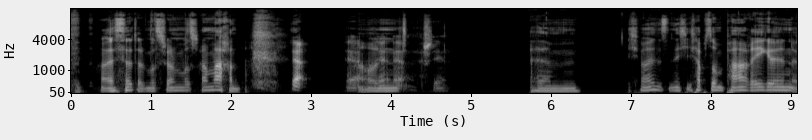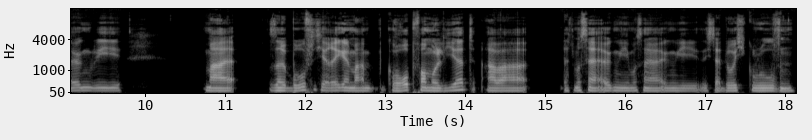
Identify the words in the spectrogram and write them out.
weißt du, das muss schon, muss schon machen. Ja. Ja, und, ja, ja verstehe. Ähm, ich weiß es nicht. Ich habe so ein paar Regeln irgendwie mal so eine berufliche Regel mal grob formuliert, aber das muss ja irgendwie, muss ja irgendwie sich da durchgrooven.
